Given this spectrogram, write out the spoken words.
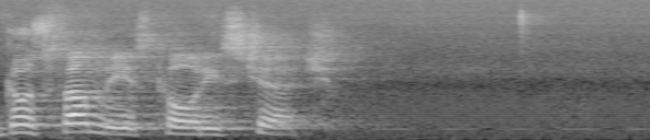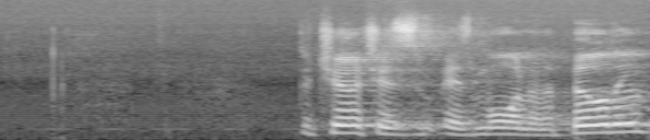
God's family is called his church. The church is, is more than a building,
